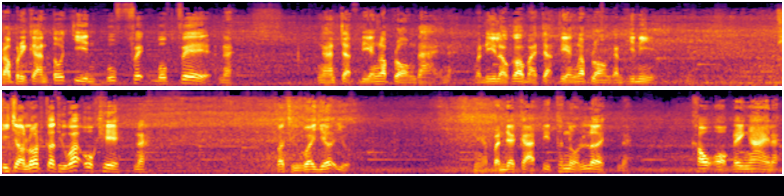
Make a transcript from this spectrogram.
รับบริการโต๊ะจีนบุฟเฟ่บุฟเฟ่นะงานจัดเลี้ยงรับรองได้นะวันนี้เราก็มาจัดเลี้ยงรับรองกันที่นี่ ที่จอดรถก็ถือว่าโอเคนะก็ถือว่าเยอะอยู่เนี่ยบรรยากาศติดถนนเลยนะเข้าออกได้ง่ายนะ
